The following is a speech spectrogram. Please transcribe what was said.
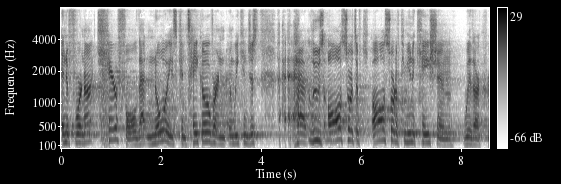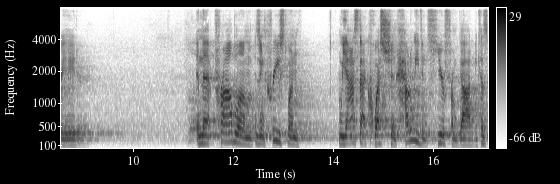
And if we're not careful, that noise can take over and, and we can just ha- lose all sorts of all sort of communication with our creator. And that problem is increased when we ask that question how do we even hear from God? Because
